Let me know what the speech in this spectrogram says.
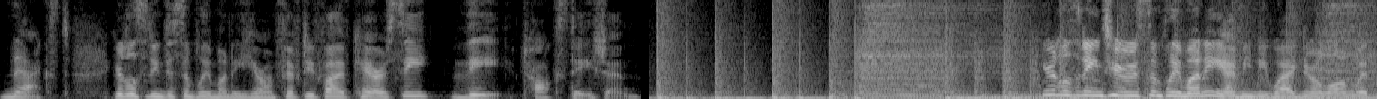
next. You're listening to Simply Money here on 55 KRC, the talk station. You're listening to Simply Money. I'm Amy Wagner along with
